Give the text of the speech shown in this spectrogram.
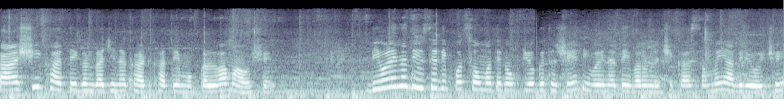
કાશી ખાતે, ગંગાજીના ઘાટ ખાતે મોકલવામાં આવશે. દિવાળીના દિવસે દીપોત્સવમાં તેનો ઉપયોગ થશે. દિવાળીના તહેવારો નજીકા સમય આવી રહ્યો છે.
